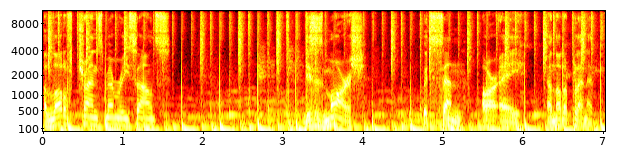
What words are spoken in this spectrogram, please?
a lot of trance memory sounds. This is Marsh with Sen R.A., Another Planet.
